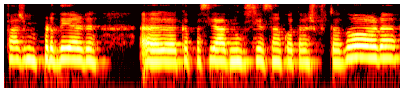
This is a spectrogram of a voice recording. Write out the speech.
faz-me perder a capacidade de negociação com a transportadora.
